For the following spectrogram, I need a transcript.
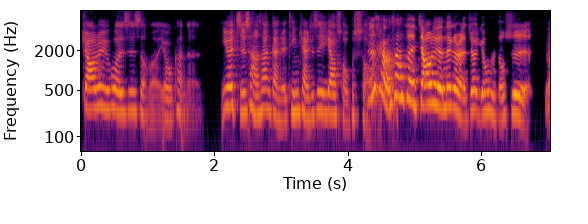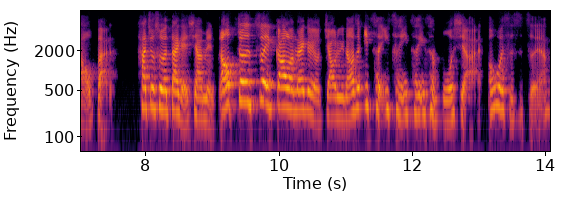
焦虑或者是什么，有可能因为职场上感觉听起来就是要熟不熟，职场上最焦虑的那个人，就永远都是老板，他就是会带给下面，然后就是最高的那个有焦虑，然后就一层一层一层一层剥下来，always 是这样。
